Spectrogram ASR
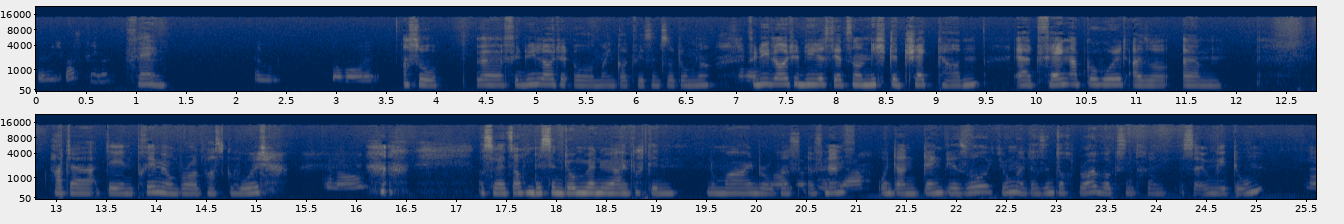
Wenn ich was kriege? Fang. Nö. Glaube auch nicht. Ach so, äh, für die Leute, oh mein Gott, wir sind so dumm, ne? Für die Leute, die das jetzt noch nicht gecheckt haben, er hat Fang abgeholt, also ähm, hat er den Premium Brawl Pass geholt. Genau. Das wäre jetzt auch ein bisschen dumm, wenn wir einfach den normalen Brawl Pass das öffnen ja. und dann denkt ihr so, Junge, da sind doch Brawlboxen drin. Ist ja irgendwie dumm? Nein,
